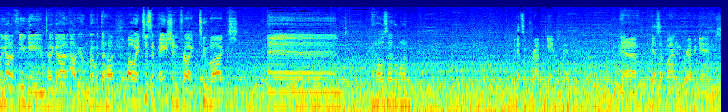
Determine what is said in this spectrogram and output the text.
We got a few games. I got I don't even remember what the hell. Oh, anticipation for like two bucks. And what the hell's the other one? You got some crappy games, man. Yeah. Up buying them crappy games.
